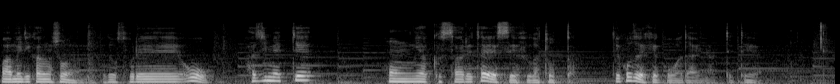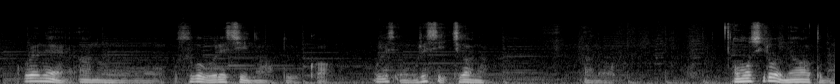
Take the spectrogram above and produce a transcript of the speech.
まあ、アメリカの賞なんだけどそれを初めて翻訳された SF が取ったっていうことで結構話題になっててこれね、あのーすごい嬉しいなというか嬉しい嬉しい？違うな。あの面白いなと思っ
